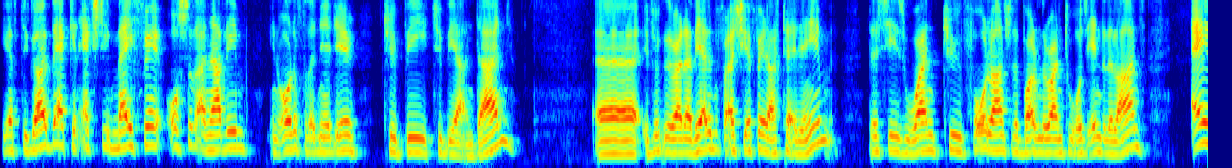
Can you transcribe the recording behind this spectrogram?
You have to go back and actually mayfair also the anavim in order for the neder to be to be undone. Uh, if you look at the right, this is one, two, four lines from the bottom of the Ran towards the end of the lines. So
